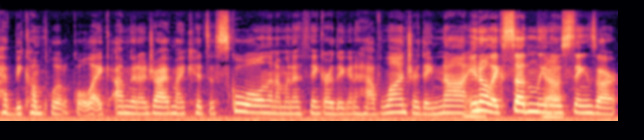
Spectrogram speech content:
have become political like i'm going to drive my kids to school and then i'm going to think are they going to have lunch are they not you know like suddenly Yeah. those things are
